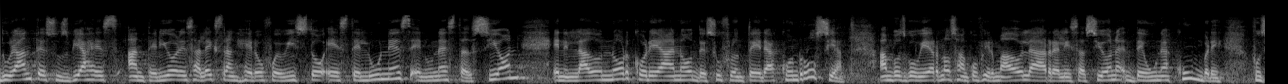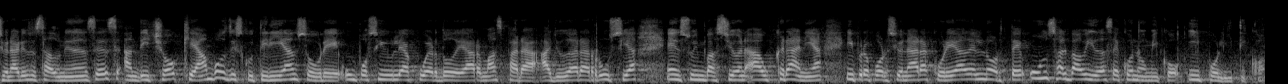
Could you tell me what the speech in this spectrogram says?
durante sus viajes anteriores al extranjero fue visto este lunes en una estación en el lado norcoreano de su frontera con Rusia. Ambos gobiernos han confirmado la realización de una cumbre. Funcionarios estadounidenses han dicho que ambos discutirían sobre un posible acuerdo de armas para ayudar a Rusia en su invasión a Ucrania y proporcionar a Corea del Norte un salvavidas económico y político.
